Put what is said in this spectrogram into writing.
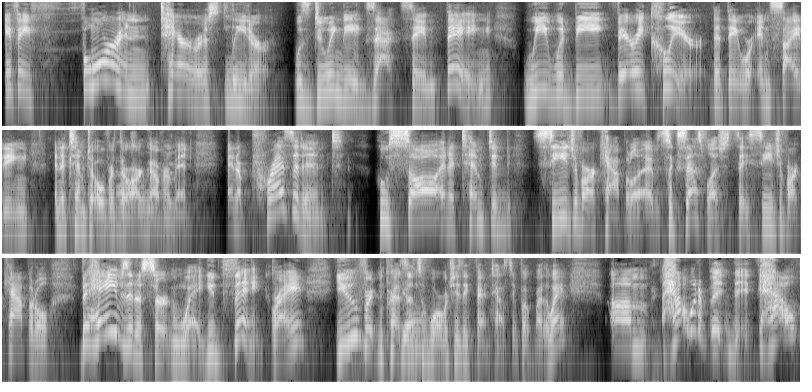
if a foreign terrorist leader was doing the exact same thing, we would be very clear that they were inciting an attempt to overthrow Absolutely. our government. And a president who saw an attempted siege of our Capitol, a successful, I should say, siege of our Capitol, behaves in a certain way. You'd think, right? You've written Presidents yeah. of War, which is a fantastic book, by the way. Um, how would it, how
